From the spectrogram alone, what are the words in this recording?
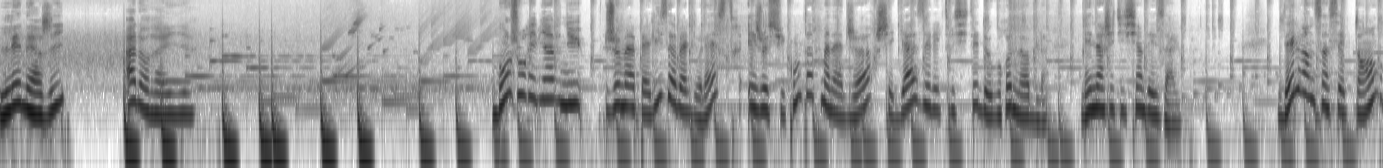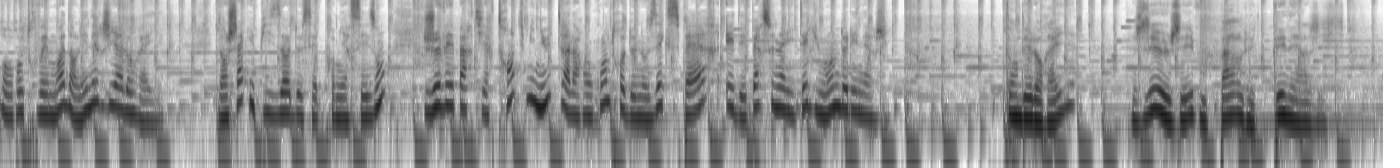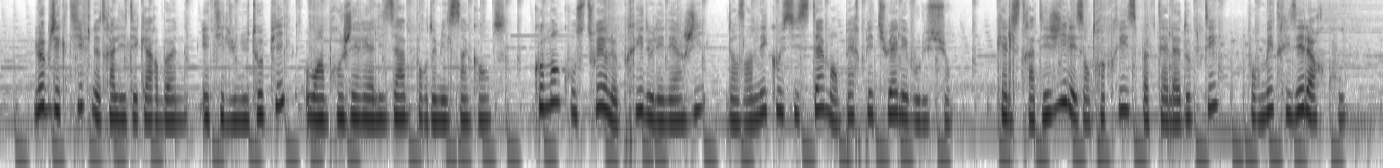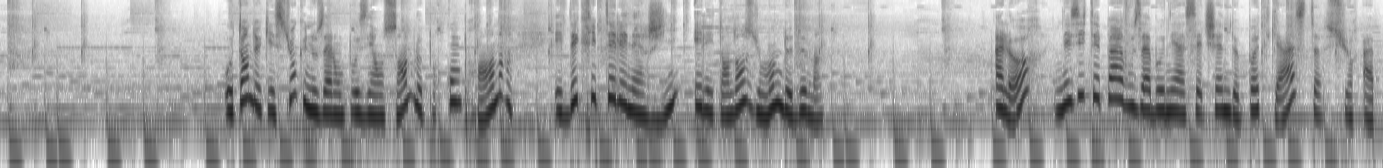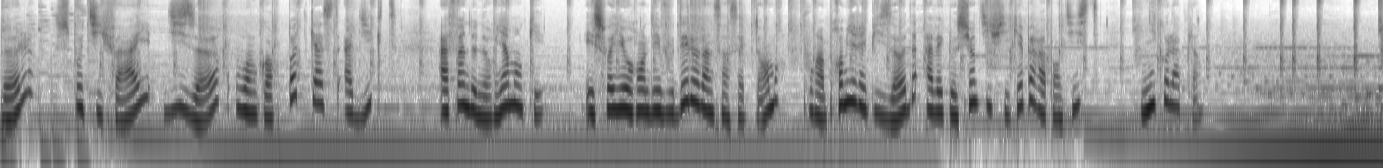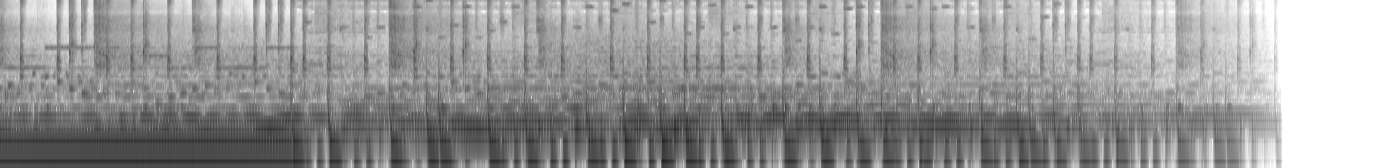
L'énergie à l'oreille. Bonjour et bienvenue. Je m'appelle Isabelle Delestre et je suis content manager chez Gaz Électricité de Grenoble, l'énergéticien des Alpes. Dès le 25 septembre, retrouvez-moi dans l'énergie à l'oreille. Dans chaque épisode de cette première saison, je vais partir 30 minutes à la rencontre de nos experts et des personnalités du monde de l'énergie. Tendez l'oreille, GEG vous parle d'énergie. L'objectif neutralité carbone est-il une utopie ou un projet réalisable pour 2050 Comment construire le prix de l'énergie dans un écosystème en perpétuelle évolution? Quelles stratégies les entreprises peuvent-elles adopter pour maîtriser leurs coûts? Autant de questions que nous allons poser ensemble pour comprendre et décrypter l'énergie et les tendances du monde de demain. Alors, n'hésitez pas à vous abonner à cette chaîne de podcast sur Apple, Spotify, Deezer ou encore Podcast Addict afin de ne rien manquer. Et soyez au rendez-vous dès le 25 septembre pour un premier épisode avec le scientifique et parapentiste Nicolas Plain.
